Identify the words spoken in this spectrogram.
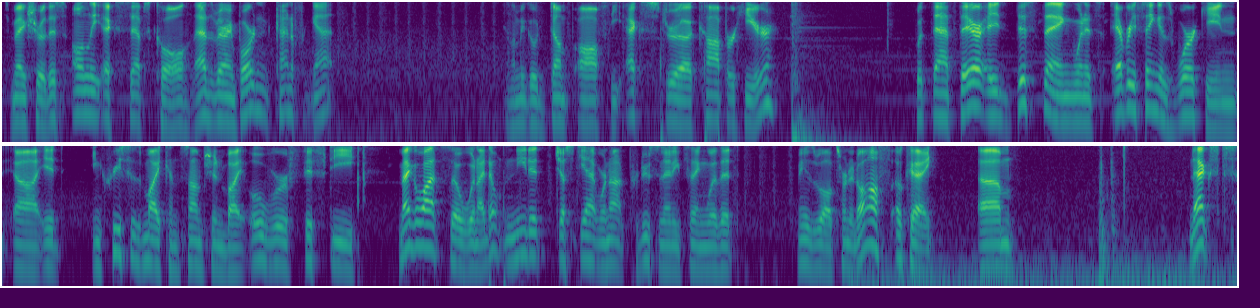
to make sure this only accepts coal. That's very important. Kind of forgot. And let me go dump off the extra copper here. Put that there. It, this thing, when it's everything is working, uh, it increases my consumption by over 50 megawatts. So when I don't need it just yet, we're not producing anything with it. May as well turn it off. Okay. Um, next,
